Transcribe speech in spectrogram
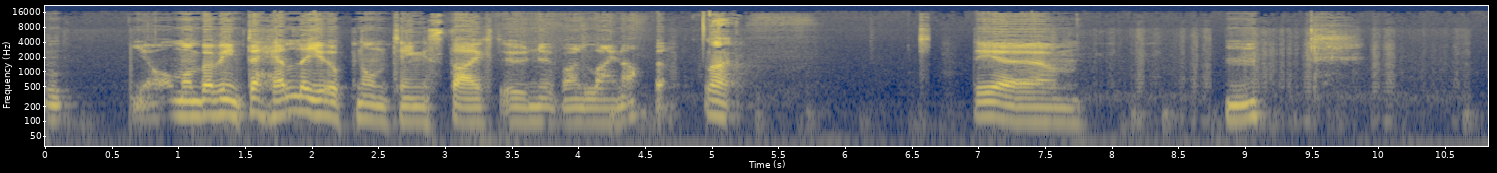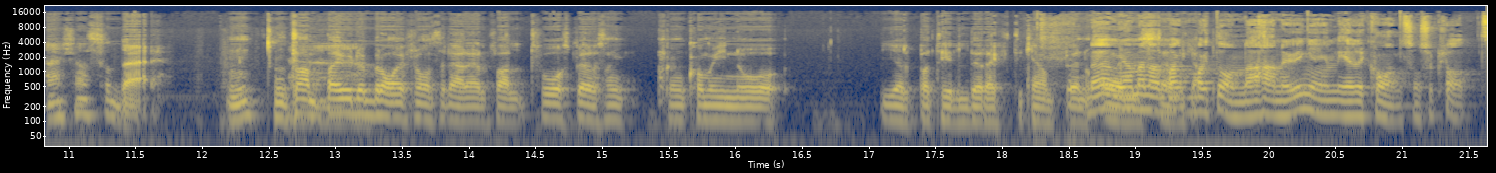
Mm. Ja, man behöver inte heller ge upp någonting starkt ur nuvarande line-upen. Nej. Det är... Um, mm. Det känns sådär. Mm. Tampa uh, gjorde bra ifrån sig där i alla fall. Två spelare som kan komma in och hjälpa till direkt i kampen. Men jag menar McDonough han är ju ingen Erik Karlsson såklart.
